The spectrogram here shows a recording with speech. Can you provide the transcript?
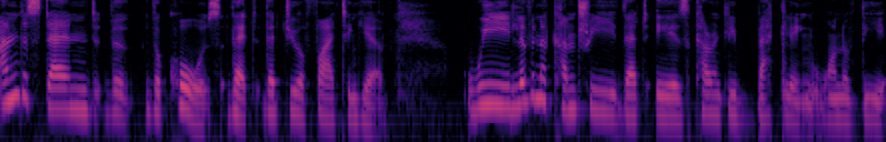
understand the the cause that that you are fighting here we live in a country that is currently battling one of the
